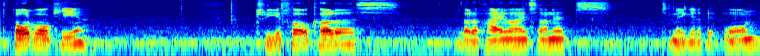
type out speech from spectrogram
The boardwalk here, three or four colors, a lot of highlights on it to make it a bit worn.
